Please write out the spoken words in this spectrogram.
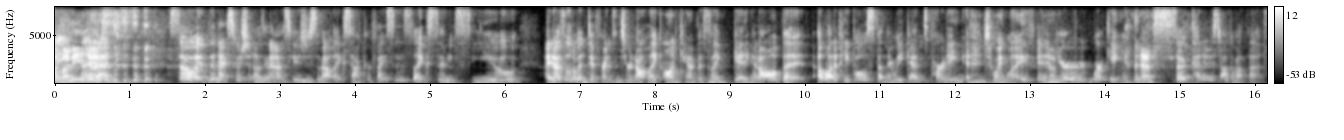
the money, yes. So the next question I was going to ask you is just about like sacrifices. Like since you, I know it's a little bit different since you're not like on campus, Mm-hmm. like getting it all, but a lot of people spend their weekends partying and enjoying life, and Yep. you're working. yes. So kind of just talk about that.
